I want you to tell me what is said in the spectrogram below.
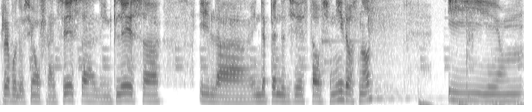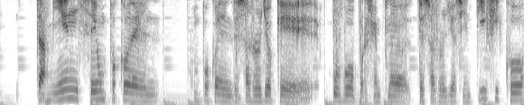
Revolución Francesa, la inglesa y la independencia de Estados Unidos, ¿no? Y mm, también sé un poco del un poco del desarrollo que hubo, por ejemplo, desarrollo científico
